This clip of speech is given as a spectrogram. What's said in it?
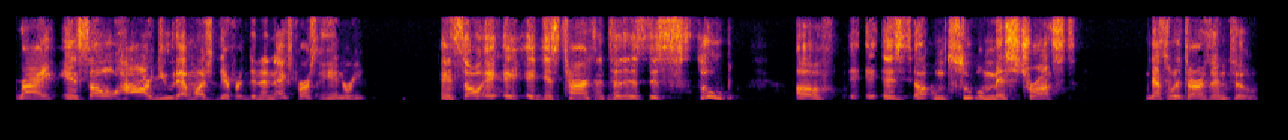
Right. And so, how are you that much different than the next person, Henry? And so it, it, it just turns into mm-hmm. this this soup of it's a soup of mistrust. That's what it turns into.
